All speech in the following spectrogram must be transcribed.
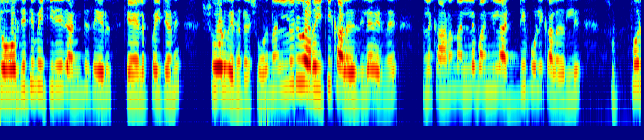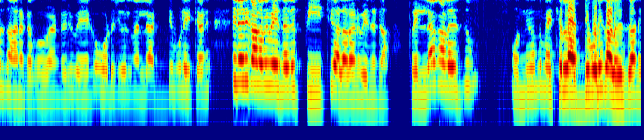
ജോർജറ്റ് മെറ്റീരിയൽ രണ്ട് സൈഡും സ്കേലപ്പായിട്ടാണ് ഷോൾ വരുന്നത് ഷോൾ നല്ലൊരു വെറൈറ്റി കളേഴ്സിലാണ് വരുന്നത്. നല്ല കാണാൻ നല്ല ഭംഗിയുള്ള അടിപൊളി കളറിൽ സൂപ്പർ സാധനം കേട്ടോ അപ്പോൾ വേണ്ട ഒരു വേഗം ഓർഡർ ചെയ്ത് നല്ല അടിപൊളി ആയിട്ടാണ് ഇതിലൊരു കളർ വരുന്നത് പീച്ച് കളറാണ് വരുന്നത് കേട്ടോ അപ്പോൾ എല്ലാ കളേഴ്സും ഒന്നിനൊന്ന് മെച്ചമുള്ള അടിപൊളി കളേഴ്സാണ്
